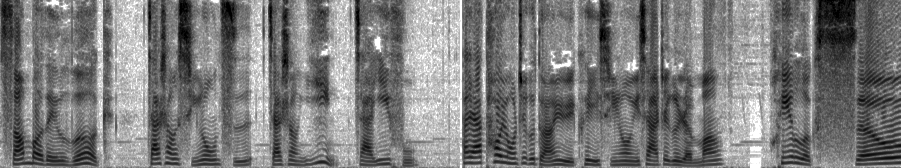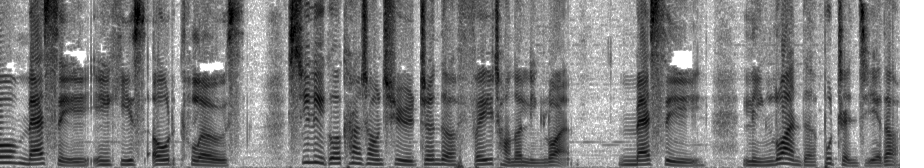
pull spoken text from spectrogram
Somebody look 加上形容词加上 in 加衣服，大家套用这个短语可以形容一下这个人吗？He looks so messy in his old clothes. 犀利哥看上去真的非常的凌乱，messy，凌乱的、不整洁的。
